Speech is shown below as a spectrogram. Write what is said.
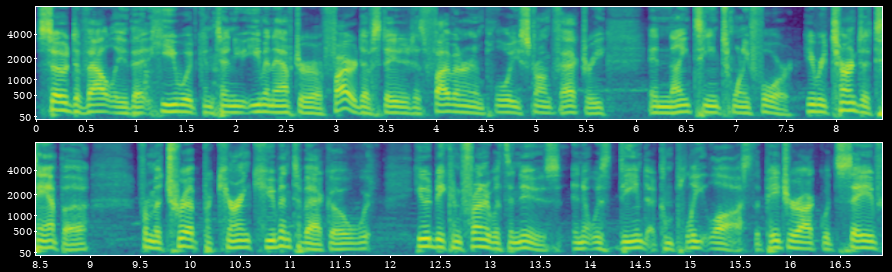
so devoutly that he would continue even after a fire devastated his 500 employee strong factory in 1924. He returned to Tampa from a trip procuring Cuban tobacco. He would be confronted with the news, and it was deemed a complete loss. The patriarch would save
